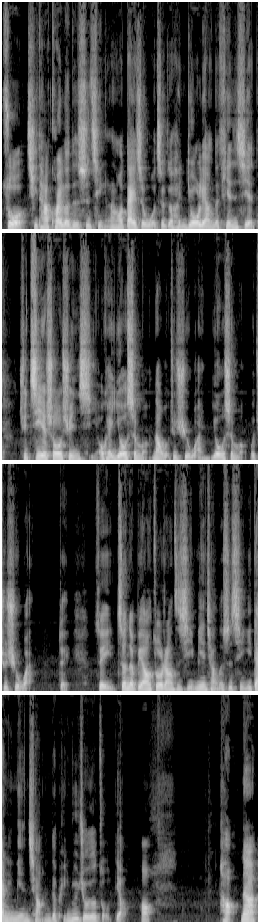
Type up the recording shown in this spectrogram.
做其他快乐的事情，然后带着我这个很优良的天线去接收讯息。OK，有什么那我就去玩，有什么我就去玩。对。所以，真的不要做让自己勉强的事情。一旦你勉强，你的频率就又走掉。哦，好，那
